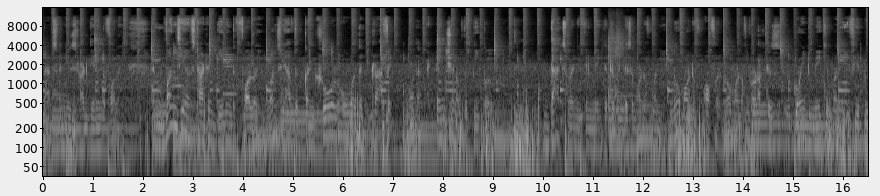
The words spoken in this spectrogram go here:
that's when you start gaining the following. And once you have started gaining the following, once you have the control over the traffic or the attention of the people, that's when you can make the tremendous amount of money. No amount of offer, no amount of product is going to make you money if you do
